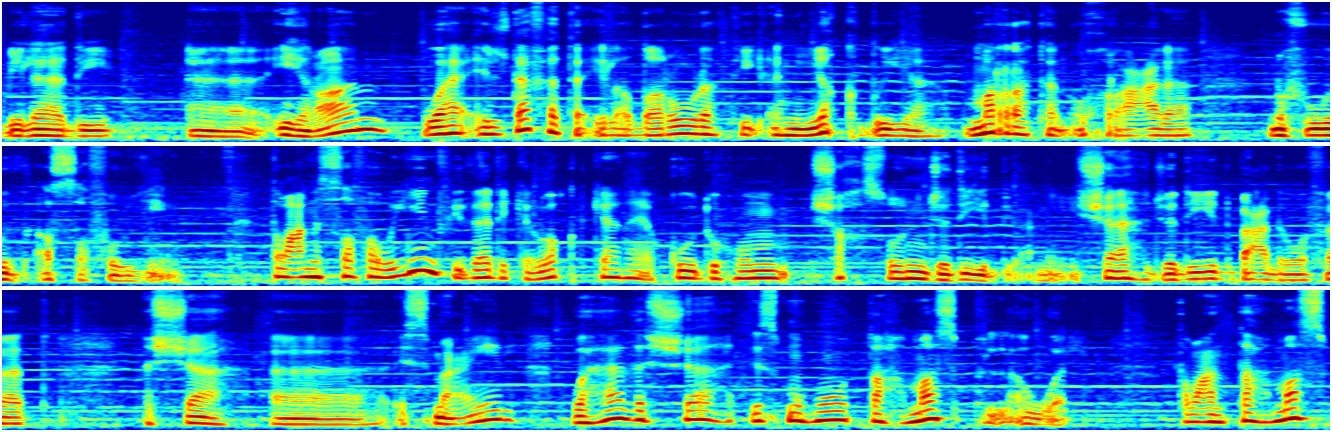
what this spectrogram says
بلاد آه، إيران والتفت إلى ضرورة أن يقضي مرة أخرى على نفوذ الصفويين. طبعا الصفويين في ذلك الوقت كان يقودهم شخص جديد يعني شاه جديد بعد وفاة الشاه آه إسماعيل وهذا الشاه اسمه طهمصب الأول. طبعا طهمصب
